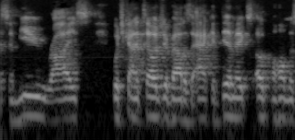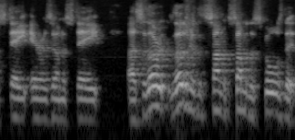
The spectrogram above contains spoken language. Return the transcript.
SMU, Rice, which kind of tells you about his academics, Oklahoma State, Arizona State. Uh, so those, those are the, some, some of the schools that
